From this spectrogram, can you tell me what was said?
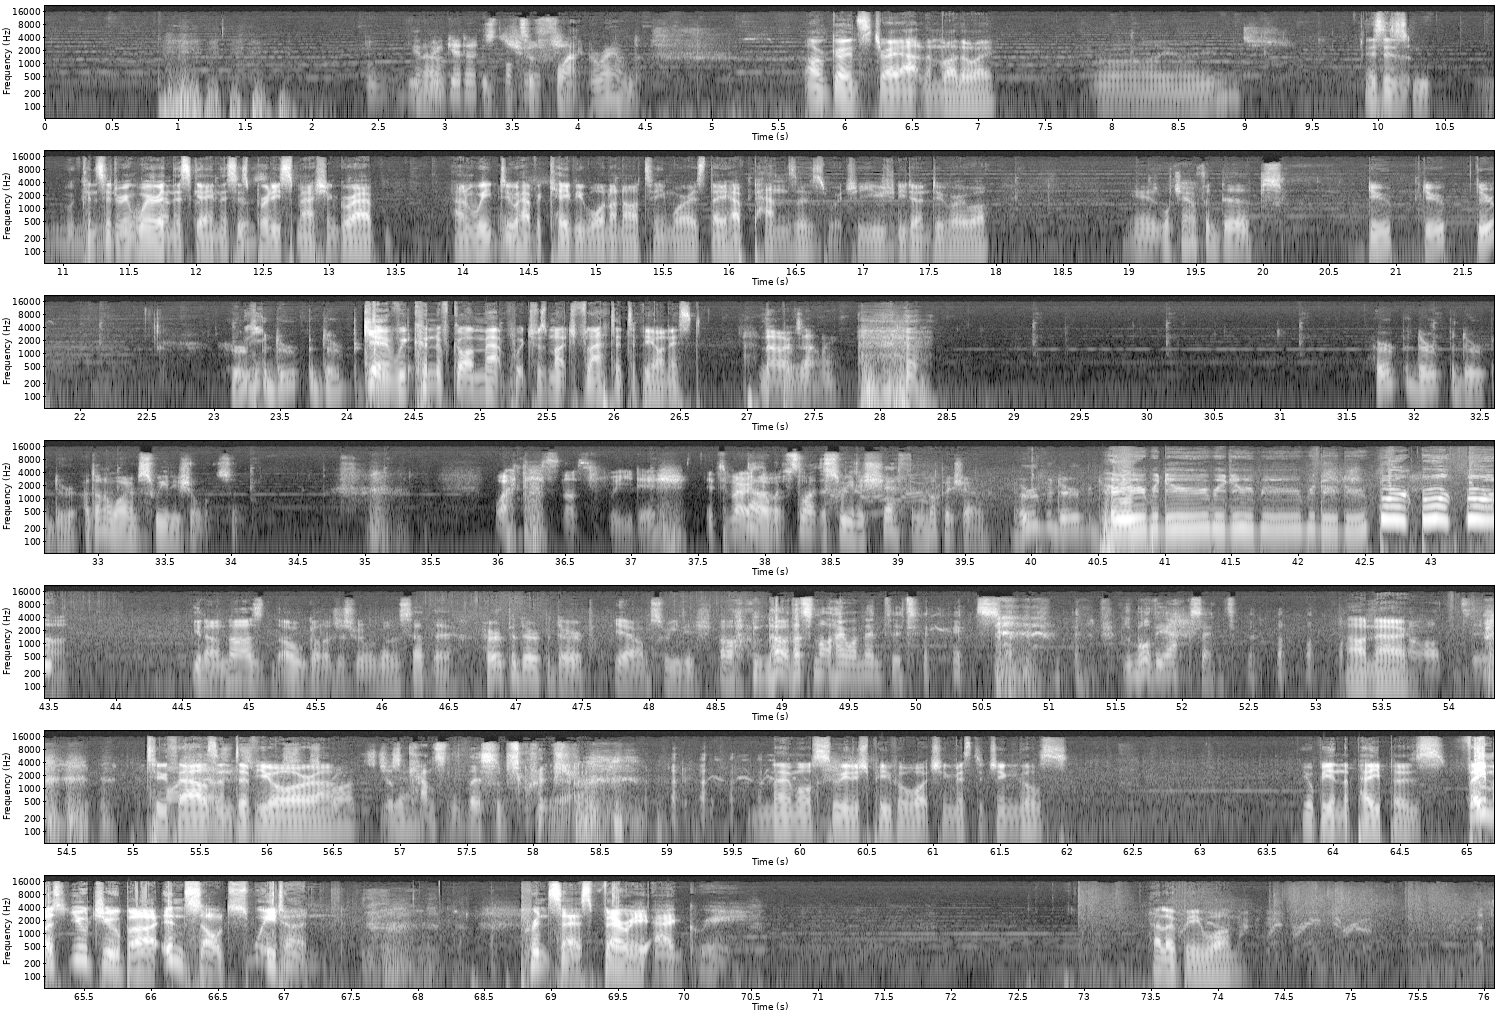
You know, we get a there's lots of flat ground. I'm going straight at them, by the way. Right. This is, considering we're in this game, this is pretty smash and grab. And we do have a KV1 on our team, whereas they have Panzers, which usually don't do very well. Yeah, watch out for derps. Doop, doop, doop. Herp, Ye- derp, derp, Yeah, we couldn't have got a map which was much flatter, to be honest. No, exactly. Herp, derp, derp, derp. I don't know why I'm Swedish all of a sudden. What? That's not Swedish. It's very No, but it's like the Swedish chef in the Muppet Show. Herp, derp, derp. Herby-dooby-dooby-dooby-doo. Bark, bark, bark. You know, not as. Oh god, I just realized what I said there. Herp, derp, derp. Yeah, I'm Swedish. Oh no, that's not how I meant it. It's, it's more the accent. Oh no. Oh, 2,000 of your. Um, subscribers just yeah. cancelled their subscription. no more Swedish people watching Mr. Jingles. You'll be in the papers. Famous YouTuber insults Sweden! Princess very angry. Hello, B1.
